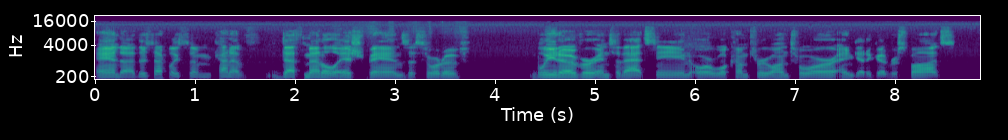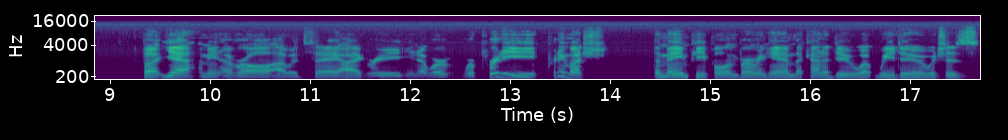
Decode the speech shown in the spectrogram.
And uh, there's definitely some kind of death metal ish bands that sort of bleed over into that scene or will come through on tour and get a good response. But yeah, I mean, overall, I would say I agree. You know, we're we're pretty pretty much the main people in Birmingham that kind of do what we do, which is,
